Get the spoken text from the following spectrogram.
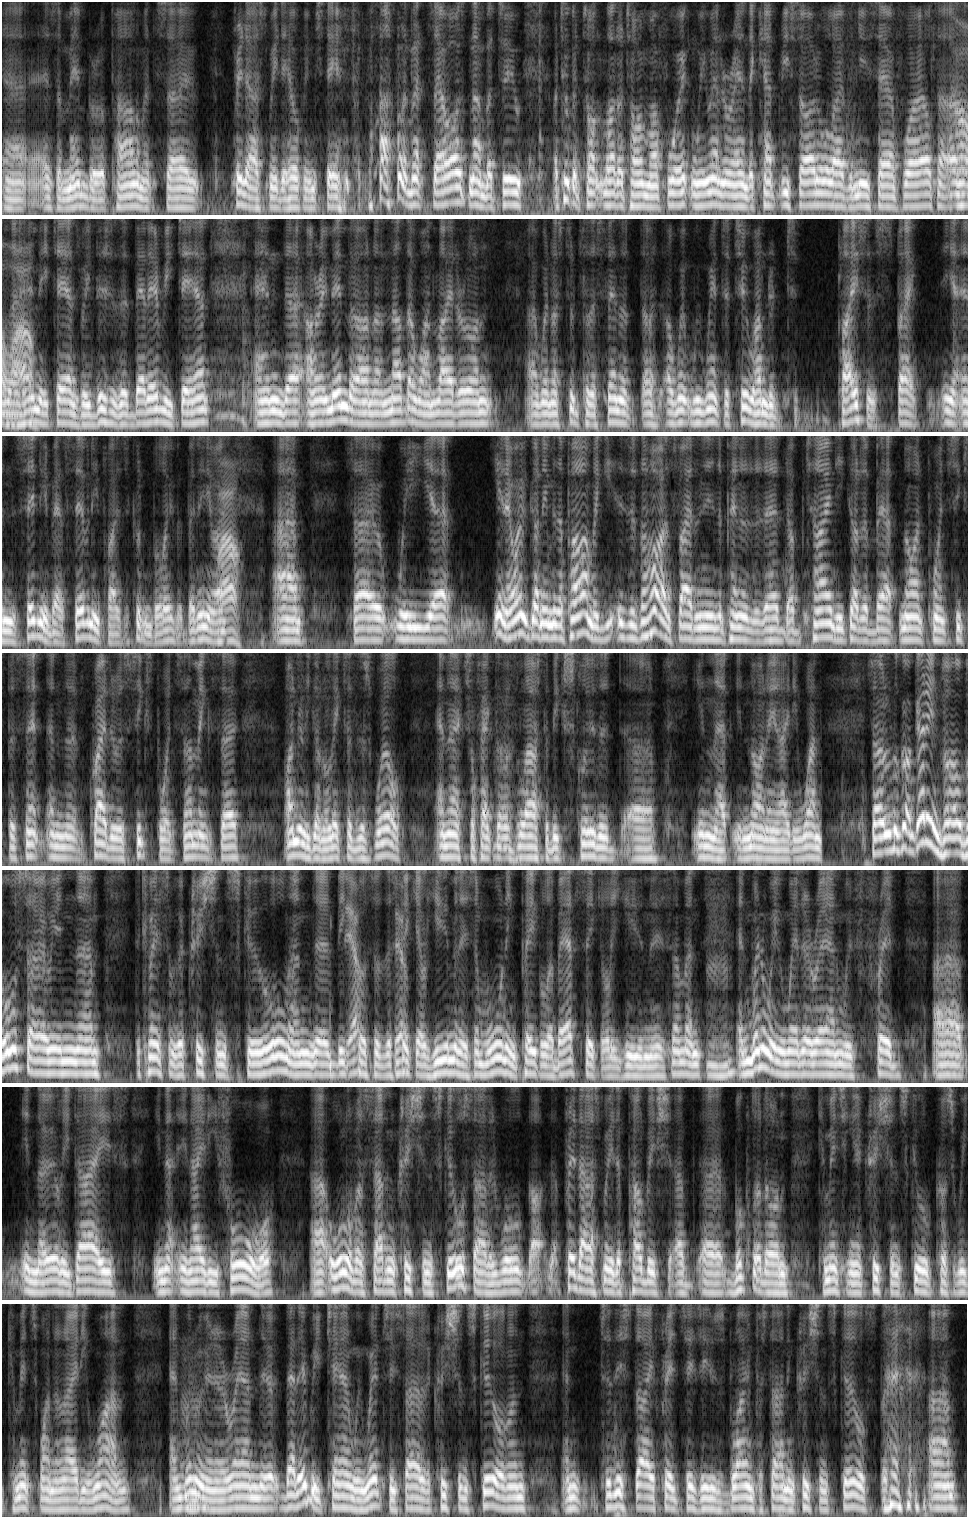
uh, as a member of Parliament. So Fred asked me to help him stand for Parliament. So I was number two. I took a lot of time off work and we went around the countryside all over New South Wales. I don't Oh, know wow. how many towns we visited, about every town. And uh, I remember on another one later on, uh, when I stood for the Senate, I, I went, we went to 200 t- places, spoke, yeah, and Sydney about 70 places. Couldn't believe it. But anyway, Wow. um, so we, uh, you know, we got him in the parliament. It was the highest vote an independent had obtained. He got about 9.6%, and the quota was 6 point something. So I nearly got elected as well. And in actual fact, I was the last to be excluded uh, in that in 1981. So look, I got involved also in um, the commencement of a Christian school, and uh, because Yeah, of the yeah. secular humanism, warning people about secular humanism, and Mm-hmm. and when we went around with Fred uh, in the early days in in '84. Uh, all of a sudden, Christian school started. Well, uh, Fred asked me to publish a, a booklet on commencing a Christian school because we commenced one in '81. And when we went around, there, about every town we went to started a Christian school. And, and to this day, Fred says he was blamed for starting Christian schools. But um,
